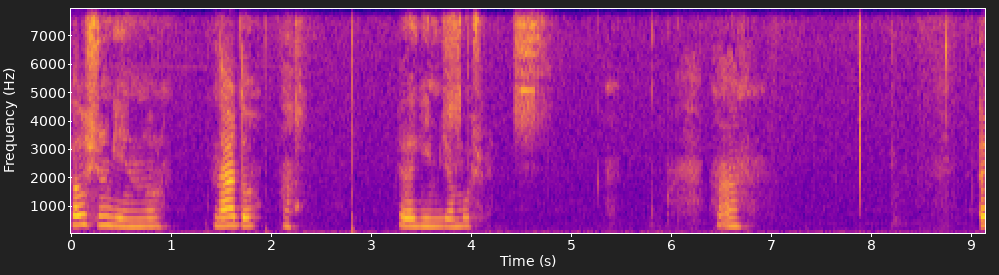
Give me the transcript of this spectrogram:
Ya da şunu durun. Nerede o? Heh. Ya da giymeyeceğim boş ver. Ee,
